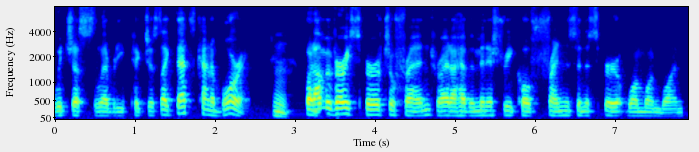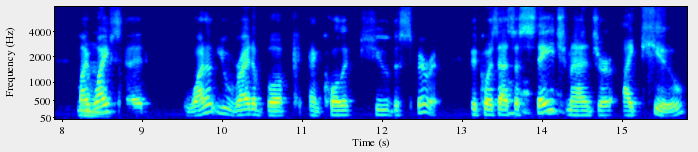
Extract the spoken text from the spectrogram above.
with just celebrity pictures. Like that's kind of boring. Hmm. But I'm a very spiritual friend, right? I have a ministry called Friends in the Spirit 111. My hmm. wife said, Why don't you write a book and call it Cue the Spirit? Because as a oh. stage manager, I cue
